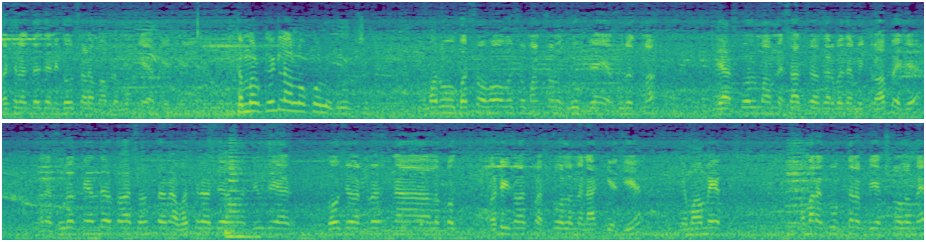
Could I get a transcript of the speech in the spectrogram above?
વચરાજ દાદાની ગૌશાળામાં આપણે મોકલી આપીએ છીએ. તમારું કેટલા લોકોનું ગ્રુપ છે? અમારું બસો સો બસો માણસોનું ગ્રુપ છે અહીંયા સુરતમાં. જ્યાં સ્ટોલમાં અમને સાતસો સહકાર બધા મિત્રો આપે છે. અને સુરતની અંદર તો આ સંસ્થાના વસરાજ જીવદયા ગૌસેવા ટ્રસ્ટના લગભગ અઢીસો આસપાસ સ્ટોલ અમે નાખીએ છીએ. એમાં અમે અમારા ગ્રુપ તરફથી એક સ્ટોલ અમે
